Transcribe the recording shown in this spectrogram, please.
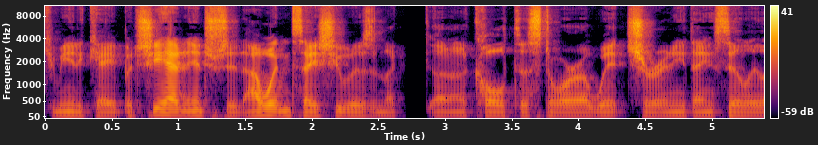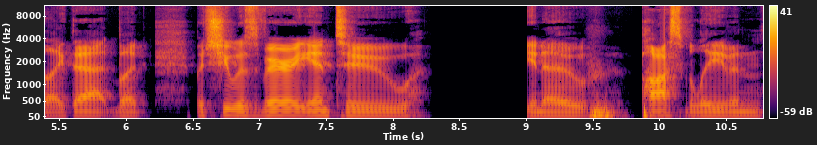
communicate, but she hadn't interested. I wouldn't say she was an, an occultist or a witch or anything silly like that, but but she was very into, you know, possibly even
